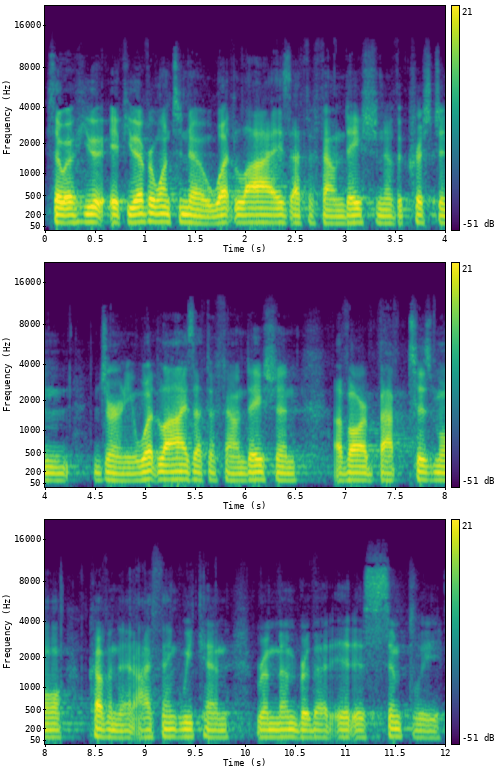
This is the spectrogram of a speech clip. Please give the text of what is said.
So, if you, if you ever want to know what lies at the foundation of the Christian journey, what lies at the foundation of our baptismal covenant, I think we can remember that it is simply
